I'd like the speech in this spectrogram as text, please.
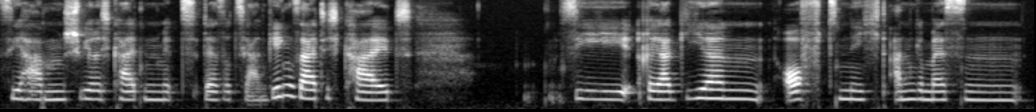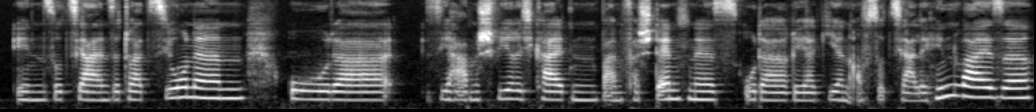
Sie haben Schwierigkeiten mit der sozialen Gegenseitigkeit. Sie reagieren oft nicht angemessen in sozialen Situationen oder sie haben Schwierigkeiten beim Verständnis oder reagieren auf soziale Hinweise.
